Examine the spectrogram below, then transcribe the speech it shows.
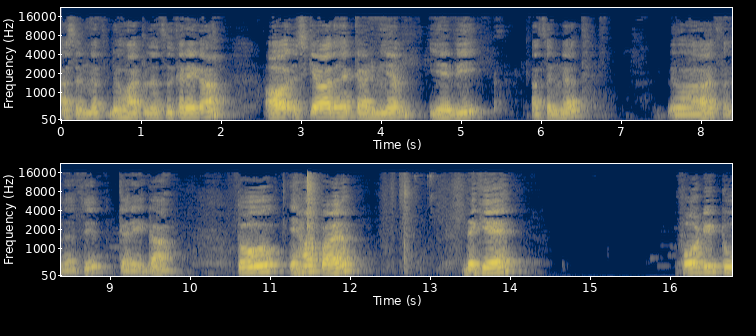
असंगत व्यवहार प्रदर्शित करेगा। और इसके बाद है कैडमियम। ये भी असंगत व्यवहार प्रदर्शित करेगा। तो यहाँ पर देखिए 42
